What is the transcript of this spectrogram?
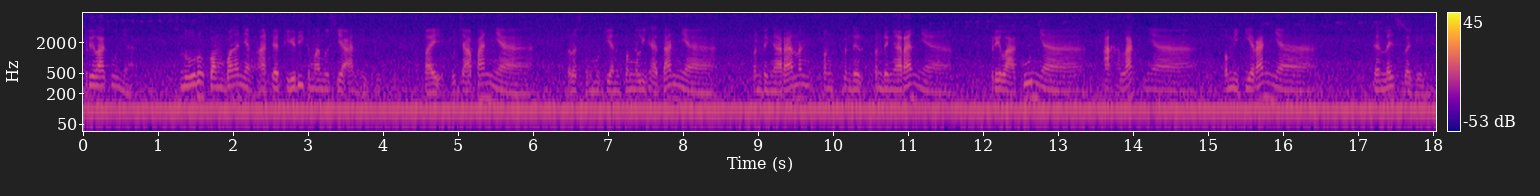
perilakunya. Seluruh komponen yang ada diri kemanusiaan itu. Baik ucapannya terus kemudian penglihatannya pendengaran pendengarannya perilakunya akhlaknya pemikirannya dan lain sebagainya.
